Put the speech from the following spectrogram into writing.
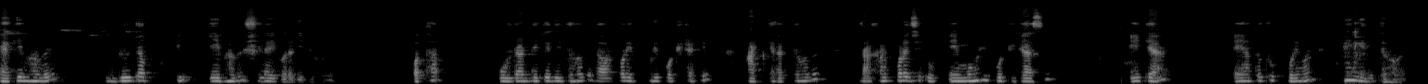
একইভাবে দুইটা পট্টি এইভাবে সেলাই করে দিতে হবে। অর্থাৎ উল্টার দিকে দিতে হবে। দেওয়ার পরে ভুঁড়ি পট্টিটাকে আটকে রাখতে হবে। রাখার পরে যে এই মোহরি পট্টিটা আছে, এইটা এই এতটুকু পরিমাণ ভেঙে দিতে হবে।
